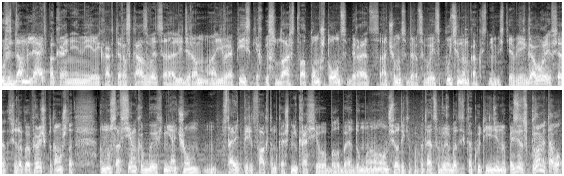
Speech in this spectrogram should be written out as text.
уведомлять, по крайней мере, как-то рассказывать а, лидерам а, европейских государств о том, что он собирается, о чем он собирается говорить с Путиным, как с ним вести переговоры и все, все такое прочее, потому что, ну, совсем как бы их ни о чем ставить перед фактом, конечно, некрасиво было бы, я думаю. Он все-таки попытается выработать какую-то единую позицию. Кроме того,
